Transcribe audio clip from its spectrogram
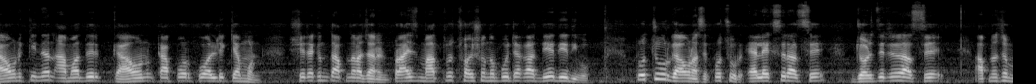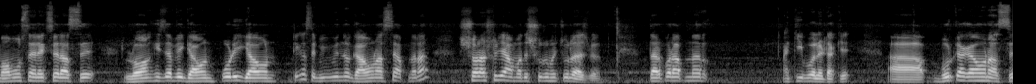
গাউন কিনেন, আমাদের গাউন কাপড় কোয়ালিটি কেমন? সেটা কিন্তু আপনারা জানেন প্রাইস মাত্র ছয়শো নব্বই টাকা দিয়ে দিয়ে দিব। প্রচুর গাউন আছে, প্রচুর। অ্যালেক্সের আছে জর্জেটের আছে, আপনার হচ্ছে মোমোস অ্যালেক্সের আছে লং হিসাবে গাউন পরি গাউন ঠিক আছে? বিভিন্ন গাউন আছে, আপনারা সরাসরি আমাদের শোরুমে চলে আসবেন। তারপর আপনার, কি বলে এটাকে? বোরকা গাউন আছে,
